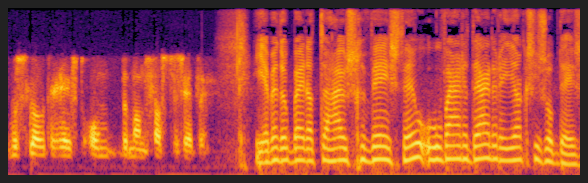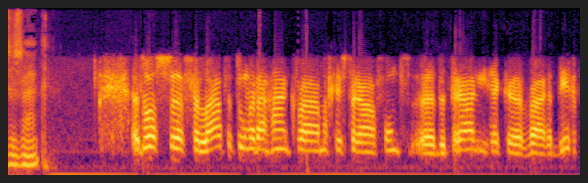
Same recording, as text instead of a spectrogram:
besloten heeft om de man vast te zetten. Jij bent ook bij dat tehuis geweest, hè? Hoe waren daar de reacties op deze zaak? Het was uh, verlaten toen we daar aankwamen gisteravond. Uh, de traliehekken waren dicht,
